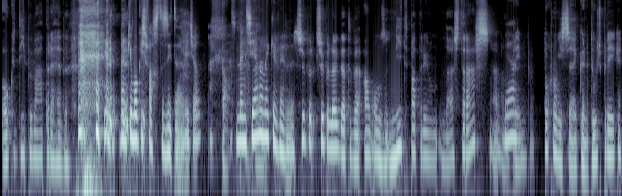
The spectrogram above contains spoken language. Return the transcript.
ook diepe wateren hebben. dank je om ook eens vast te zitten, weet je wel. Dat. Mens jij maar Eh, lekker verder. Super, super leuk dat we al onze niet-Patreon-luisteraars van de Ja. premium toch nog eens uh, kunnen toespreken.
